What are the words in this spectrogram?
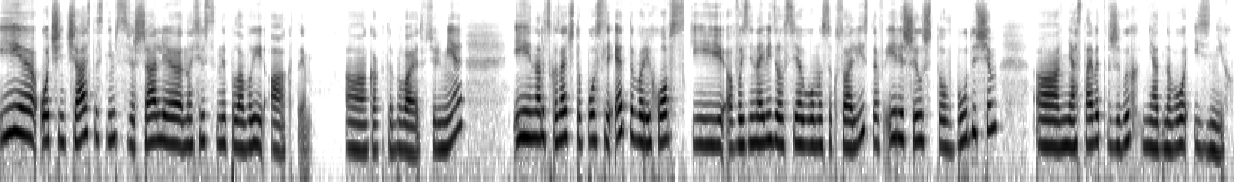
и очень часто с ним совершали насильственные половые акты, а, как это бывает в тюрьме. И надо сказать, что после этого Риховский возненавидел всех гомосексуалистов и решил, что в будущем э, не оставит в живых ни одного из них.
